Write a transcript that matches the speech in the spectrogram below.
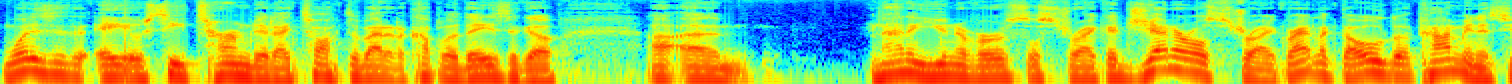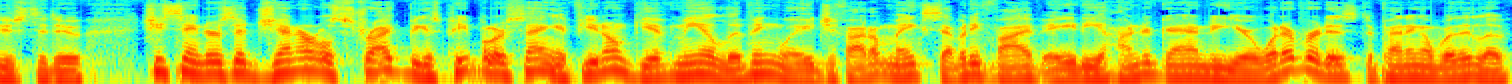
what is it that AOC termed it? I talked about it a couple of days ago. Uh, um, not a universal strike, a general strike, right? Like the old communists used to do. She's saying there's a general strike because people are saying if you don't give me a living wage, if I don't make 75, 80, 100 grand a year, whatever it is, depending on where they live,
